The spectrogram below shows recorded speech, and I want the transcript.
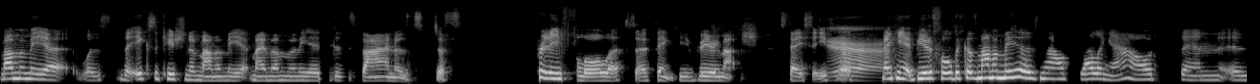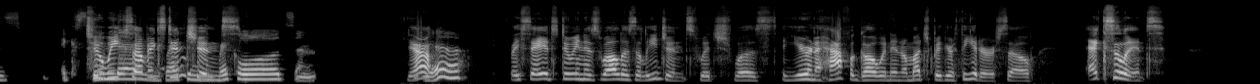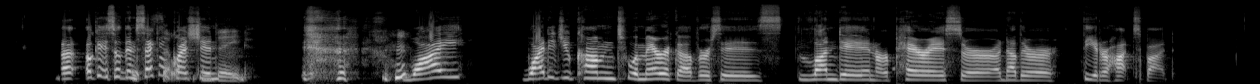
Mamma Mia was the execution of Mamma Mia. My Mamma Mia design was just pretty flawless. So thank you very much, Stacy, Yeah. for making it beautiful. Because Mamma Mia is now selling out and is Two weeks of extending and breaking extensions. records, and Yeah. yeah, They say it's doing as well as Allegiance, which was a year and a half ago and in a much bigger theater. So, excellent. Uh, okay, so then second excellent question, indeed. why why did you come to America versus London or Paris or another theater hotspot?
